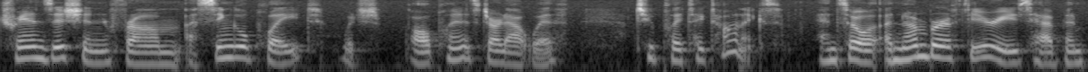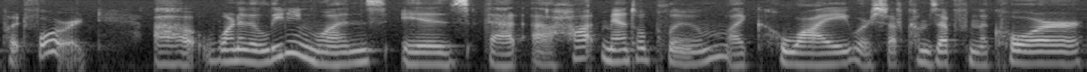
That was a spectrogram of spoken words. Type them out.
transition from a single plate, which all planets start out with, to plate tectonics? And so a number of theories have been put forward. Uh, one of the leading ones is that a hot mantle plume, like Hawaii, where stuff comes up from the core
